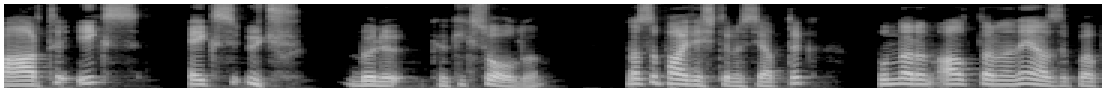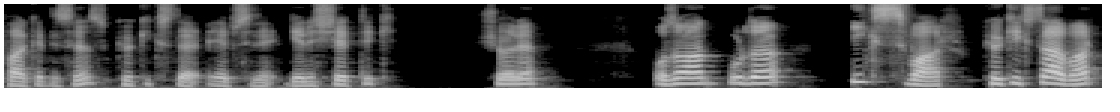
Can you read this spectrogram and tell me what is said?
artı x eksi 3 bölü kök x oldu. Nasıl payda işlemesi yaptık? Bunların altlarına ne yazdık bak fark ettiyseniz kök x de hepsini genişlettik. Şöyle. O zaman burada x var. Kök x'ler var.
